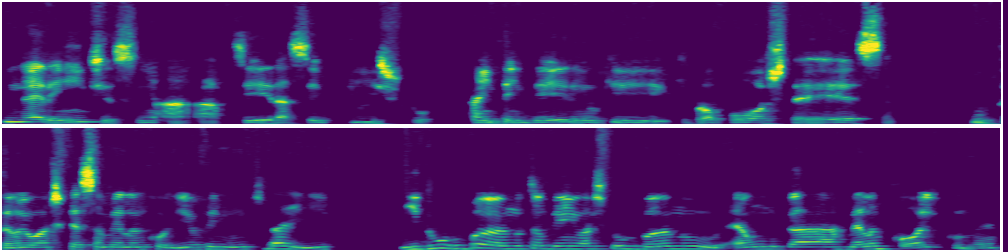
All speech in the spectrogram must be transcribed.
inerente assim, a, a ser, a ser visto, a entenderem o que, que proposta é essa. Então, eu acho que essa melancolia vem muito daí. E do urbano também, eu acho que o urbano é um lugar melancólico, né?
